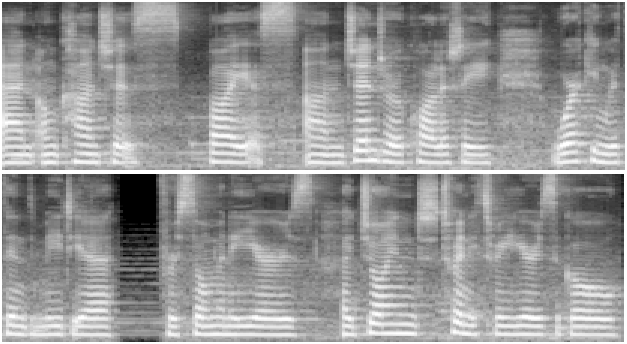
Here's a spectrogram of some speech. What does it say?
an unconscious bias on gender equality working within the media for so many years. I joined 23 years ago.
